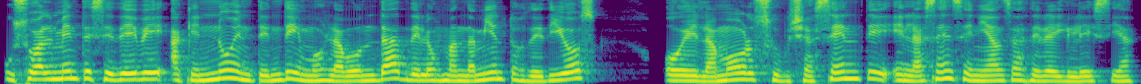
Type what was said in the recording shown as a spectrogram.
usualmente se debe a que no entendemos la bondad de los mandamientos de Dios o el amor subyacente en las enseñanzas de la Iglesia.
